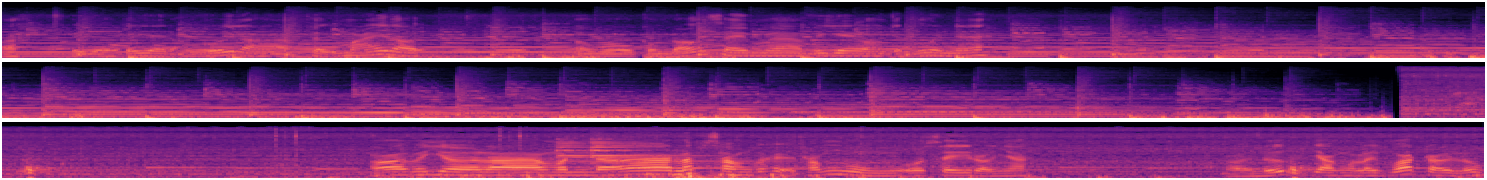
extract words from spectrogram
À, Bây giờ cái giai đoạn cuối là thử máy thôi. Mọi người cùng đón xem ờ, video hoàn chỉnh của mình nhé. Rồi bây giờ là mình đã lắp xong cái hệ thống nguồn oxy rồi nha. Rồi nước dâng lên quá trời luôn.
